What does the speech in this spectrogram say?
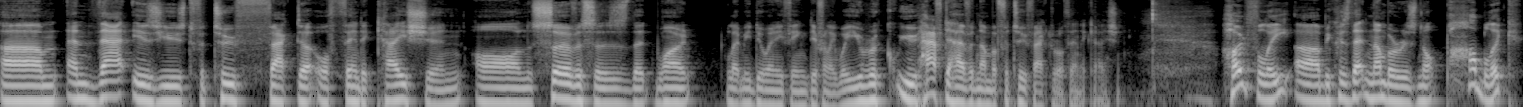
Um, and that is used for two factor authentication on services that won't let me do anything differently, where you, rec- you have to have a number for two factor authentication. Hopefully, uh, because that number is not public,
